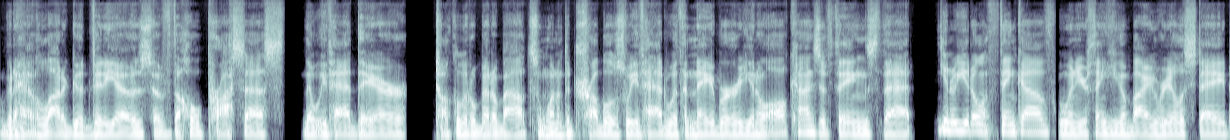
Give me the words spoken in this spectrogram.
I'm going to have a lot of good videos of the whole process that we've had there, talk a little bit about some, one of the troubles we've had with a neighbor, you know, all kinds of things that, you know, you don't think of when you're thinking of buying real estate.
